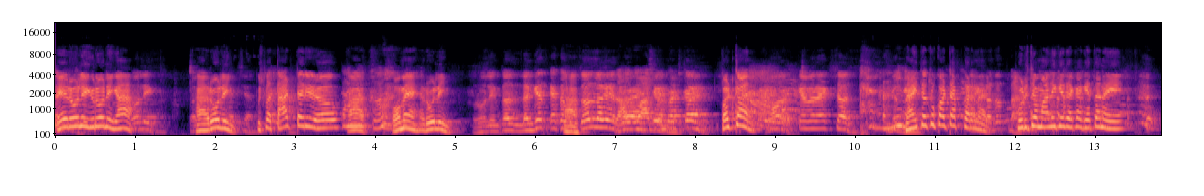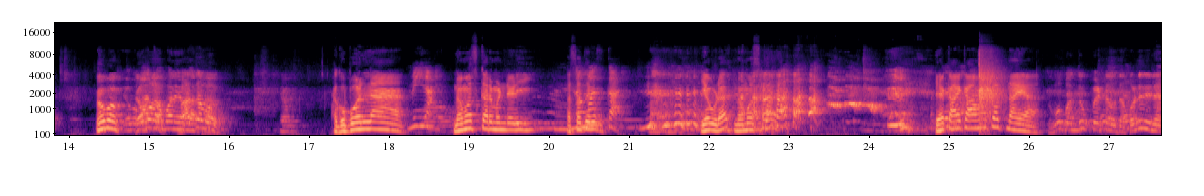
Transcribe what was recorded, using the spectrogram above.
हे रोलिंग रोलिंग हा. रोलिंग हा रोलिंग पुष्पा ताट तरी रव. हा. होमे रोलिंग रोलिंग तर लगेच काय. तर चल लगेच. पटकन. पटकन. कॅमेरा ऍक्शन नाही तर तू कटअप करणार. पुढच्या मालिकेत एका घेता नाही. हो बघ. बघ. अगो बोल ना. नमस्कार मंडळी. असं तरी नमस्कार. एवढाच नमस्कार? हे काय कामाचंच नाही. वो बंदूक पेटवता. कोणी दिल्या?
